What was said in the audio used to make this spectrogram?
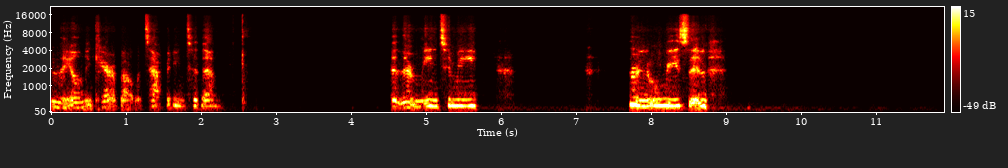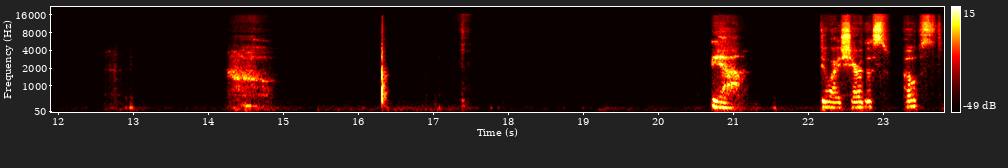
And they only care about what's happening to them. And they're mean to me for no reason. Yeah. Do I share this post?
